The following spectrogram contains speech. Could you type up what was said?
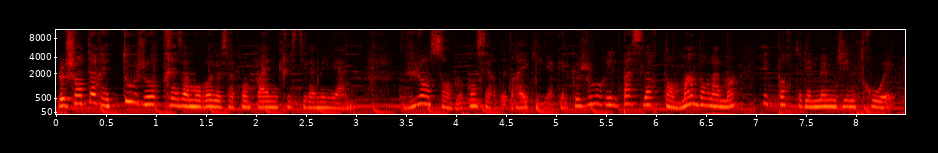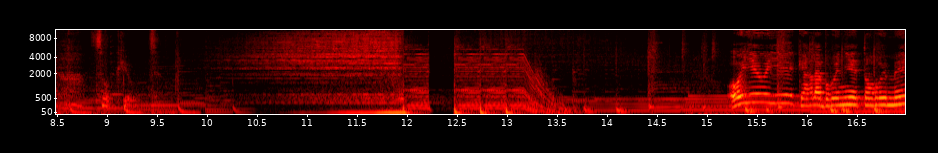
le chanteur est toujours très amoureux de sa compagne Christina Milian. Vus ensemble au concert de Drake il y a quelques jours, ils passent leur temps main dans la main et portent les mêmes jeans troués. So cute. Oyez, oyez, Carla Bruni est enrhumée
